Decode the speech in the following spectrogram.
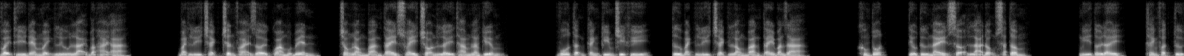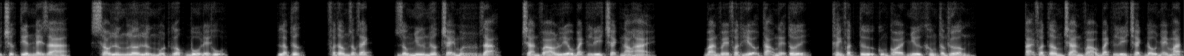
vậy thì đem mệnh lưu lại bắc hải a. Bách lý trạch chân phải rời qua một bên, trong lòng bàn tay xoay tròn lấy tham lam kiếm vô tận canh kim chi khí từ bách lý trạch lòng bàn tay bắn ra không tốt tiểu tử này sợ là động sát tâm nghĩ tới đây thánh phật tử trước tiên nhảy ra sau lưng lơ lửng một gốc bồ đề thụ lập tức phật âm dốc rách giống như nước chảy một dạng tràn vào liễu bách lý trạch náo hải bàn về phật hiệu tạo nghệ tới thánh phật tử cũng coi như không tầm thường tại phật âm tràn vào bách lý trạch đầu nháy mắt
